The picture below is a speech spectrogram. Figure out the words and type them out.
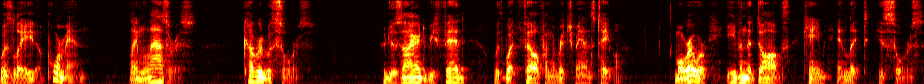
was laid a poor man, named Lazarus, covered with sores, who desired to be fed with what fell from the rich man's table. Moreover, even the dogs came and licked his sores.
